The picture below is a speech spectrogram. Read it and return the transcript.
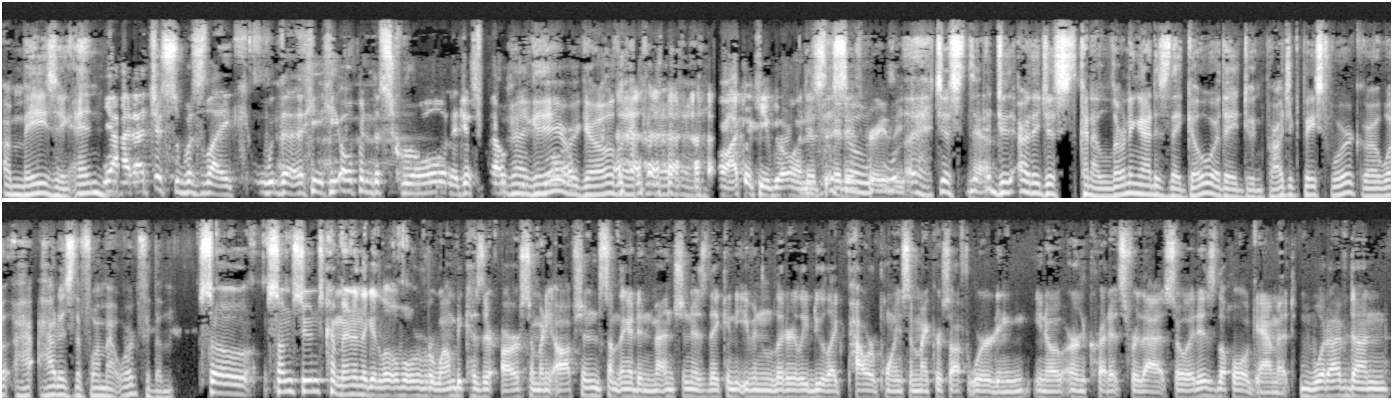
amazing. And yeah, that just was like the he, he opened the scroll and it just felt like here we go. Like, uh, oh, I could keep going. It's, so, crazy. Uh, just yeah. do, are they just kind of learning that as they go? Are they doing project based work, or what? How, how does the format work for them? So some students come in and they get a little overwhelmed because there are so many options. Something I didn't mention is they can even literally do like PowerPoints and Microsoft Word and you know earn credits for that. So it is the whole gamut. What I've done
